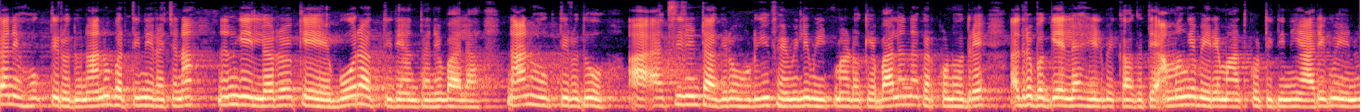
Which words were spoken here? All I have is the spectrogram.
ತಾನೇ ಹೋಗ್ತಿರೋದು. ನಾನು ಬರ್ತೀನಿ ರಚನಾ. ನನಗೆ ಇಲ್ಲರೋಕೆ ಬೋರ್ ಆಗ್ತಿದೆ ಅಂತಾನೆ ಬಾಲ. ನಾನು ಹೋಗ್ತಿರೋದು ಆ ಆಕ್ಸಿಡೆಂಟ್ ಆಗಿರೋ ಹುಡುಗಿ ಫ್ಯಾಮಿಲಿ ಮೀಟ್ ಮಾಡೋಕ್ಕೆ ಬಾಲನ ಕರ್ಕೊಂಡು ಹೋದರೆ ಅದರ ಬಗ್ಗೆ ಎಲ್ಲ ಹೇಳಬೇಕಾಗುತ್ತೆ. ಅಮ್ಮಂಗೆ ಬೇರೆ ಮಾತು ಕೊಟ್ಟಿದ್ದೀನಿ. ಯಾರಿಗೂ ಏನು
